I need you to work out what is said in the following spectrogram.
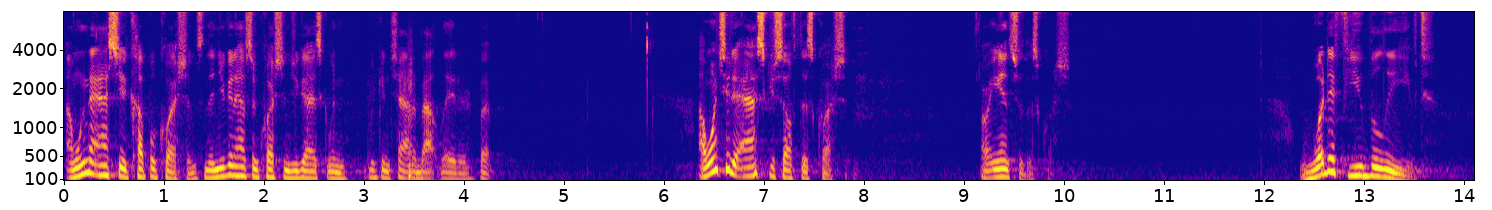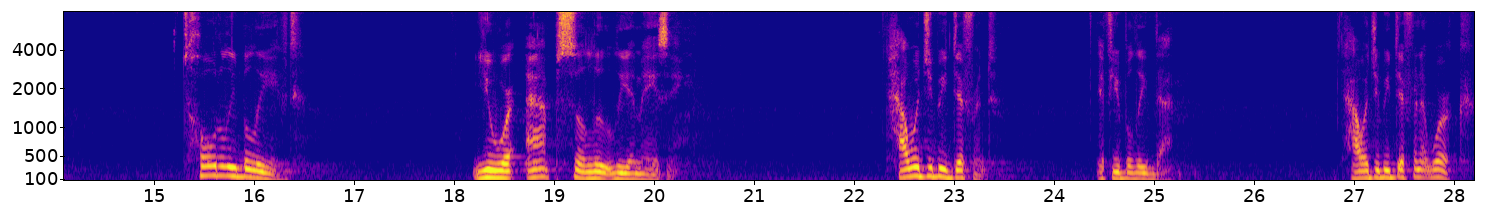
I'm going to ask you a couple questions, and then you're going to have some questions you guys can, we can chat about later. But I want you to ask yourself this question, or answer this question. What if you believed, totally believed, you were absolutely amazing? How would you be different if you believed that? How would you be different at work?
